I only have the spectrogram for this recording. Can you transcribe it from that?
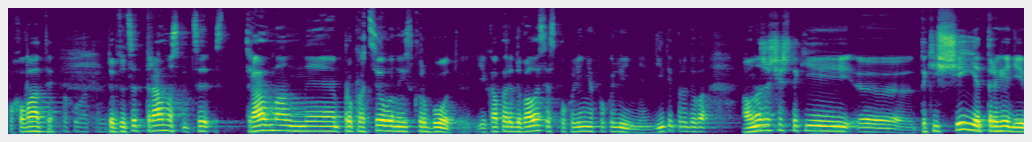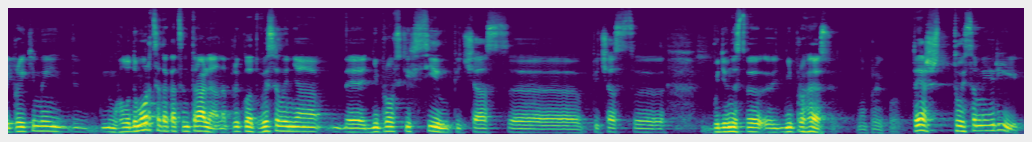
поховати. поховати. Тобто, це травма, це Травма непропрацьованої скорботи, яка передавалася з покоління в покоління. Діти передавали. А у нас же ще ж такі е, такі ще є трагедії, про які ми ну, голодомор це така центральна, наприклад, виселення е, дніпровських сіл під час е, під час е, будівництва Дніпрогесу, наприклад. Теж той самий рік.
